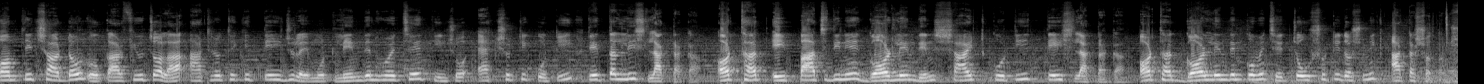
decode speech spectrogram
কমপ্লিট শাটডাউন ও কারফিউ চলা আঠেরো থেকে তেইশ জুলাই মোট লেনদেন হয়েছে তিনশো একষট্টি কোটি তেতাল্লিশ লাখ টাকা। অর্থাৎ এই পাঁচ দিনে গড় লেনদেন ষাট কোটি তেইশ লাখ টাকা। অর্থাৎ গড় লেনদেন কমেছে চৌষট্টি দশমিক আটাশ শতাংশ।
